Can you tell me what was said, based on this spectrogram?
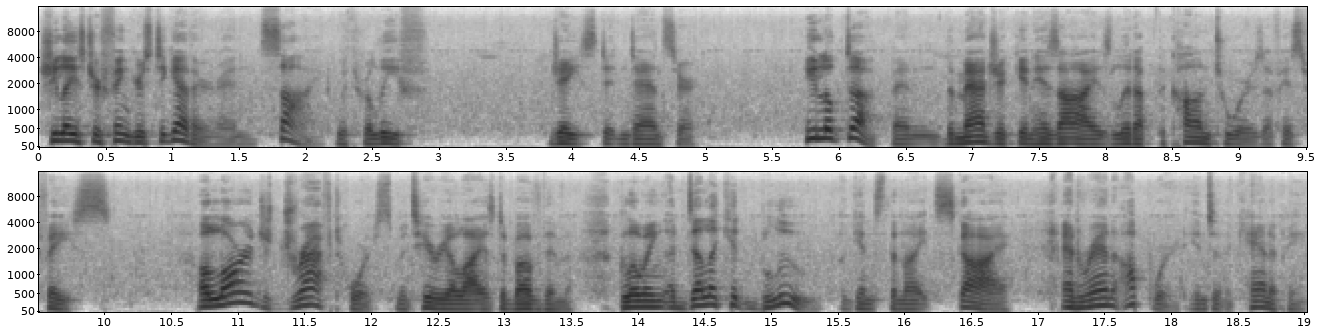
She laced her fingers together and sighed with relief. Jace didn't answer. He looked up, and the magic in his eyes lit up the contours of his face. A large draft horse materialized above them, glowing a delicate blue against the night sky, and ran upward into the canopy.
